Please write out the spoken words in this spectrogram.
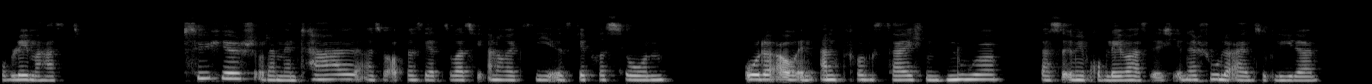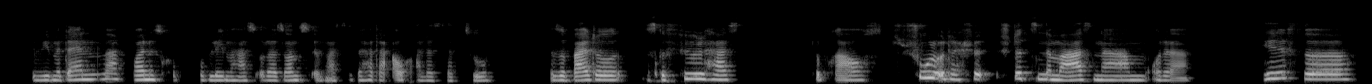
Probleme hast psychisch oder mental, also, ob das jetzt so was wie Anorexie ist, Depression oder auch in Anführungszeichen nur, dass du irgendwie Probleme hast, dich in der Schule einzugliedern, irgendwie mit deiner Freundesgruppe Probleme hast oder sonst irgendwas. Die gehört da auch alles dazu. Sobald du das Gefühl hast, du brauchst schulunterschü stützende Maßnahmen oder Hilfe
